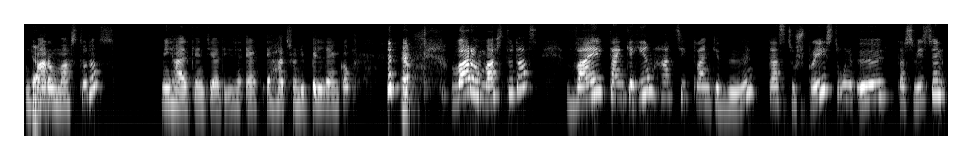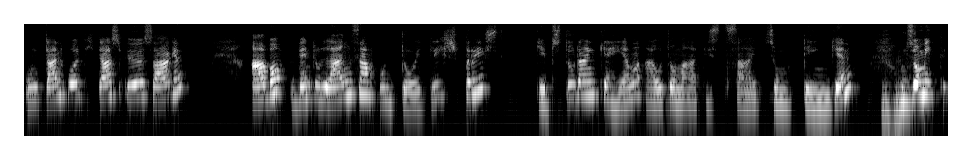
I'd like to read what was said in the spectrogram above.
Und ja. warum machst du das? Michael kennt ja diese, er, er hat schon die Bilder im Kopf. Ja. Warum machst du das? Weil dein Gehirn hat sich daran gewöhnt, dass du sprichst und Ö das Wissen und dann wollte ich das Ö sagen. Aber wenn du langsam und deutlich sprichst, gibst du dein Gehirn automatisch Zeit zum Denken mhm. und somit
